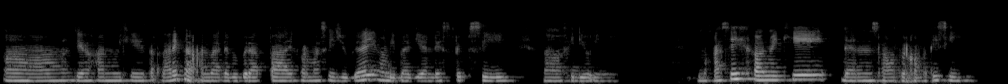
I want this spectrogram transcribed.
Uh, jika kalian Wiki tertarik, akan ada beberapa informasi juga yang di bagian deskripsi uh, video ini. Terima kasih kawan Wiki dan selamat berkompetisi.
